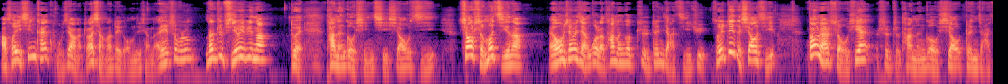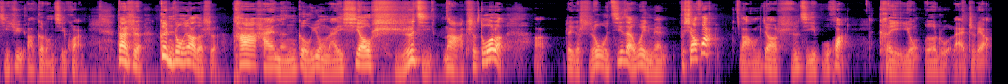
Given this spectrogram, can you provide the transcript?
啊，所以辛开苦降啊，只要想到这个，我们就想到，哎，是不是能治脾胃病呢？对，它能够行气消积，消什么积呢？哎，我们前面讲过了，它能够治真假积聚，所以这个消积，当然首先是指它能够消真假积聚啊各种积块，但是更重要的是，它还能够用来消食积，那吃多了啊，这个食物积在胃里面不消化。啊，我们叫食积不化，可以用鹅竹来治疗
